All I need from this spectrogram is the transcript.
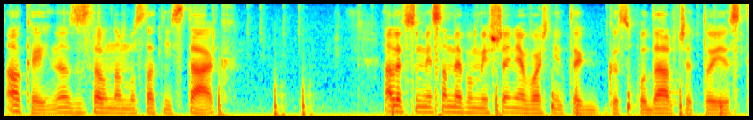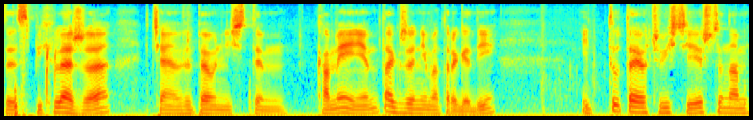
Okej, no został nam ostatni stack. Ale w sumie same pomieszczenia właśnie te gospodarcze to jest e, spichlerze. Chciałem wypełnić tym kamieniem, także nie ma tragedii. I tutaj oczywiście jeszcze nam...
